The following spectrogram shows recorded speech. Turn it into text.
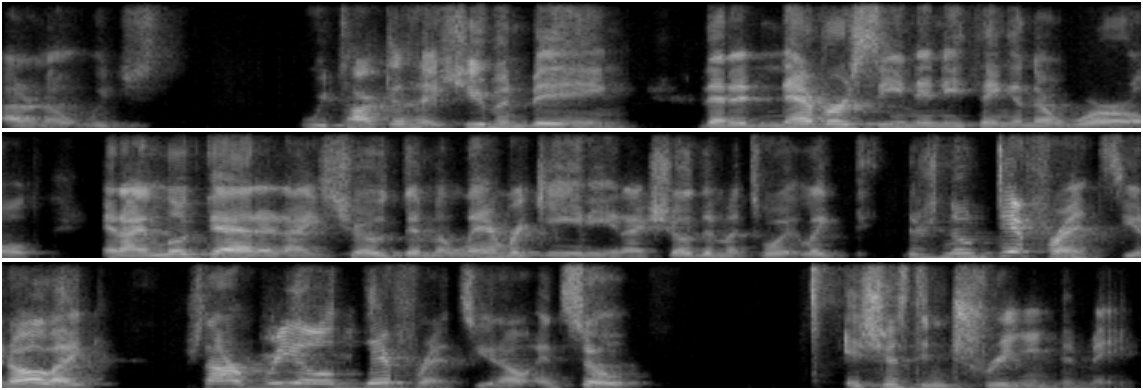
I don't know, we just, we talked to a human being that had never seen anything in their world. And I looked at it and I showed them a Lamborghini and I showed them a toy. Like, there's no difference, you know, like, there's not a real difference, you know? And so it's just intriguing to me.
